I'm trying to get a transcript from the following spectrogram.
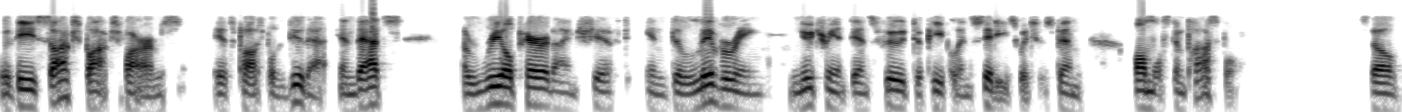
with these sox box farms it's possible to do that. And that's a real paradigm shift in delivering nutrient dense food to people in cities, which has been almost impossible. So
